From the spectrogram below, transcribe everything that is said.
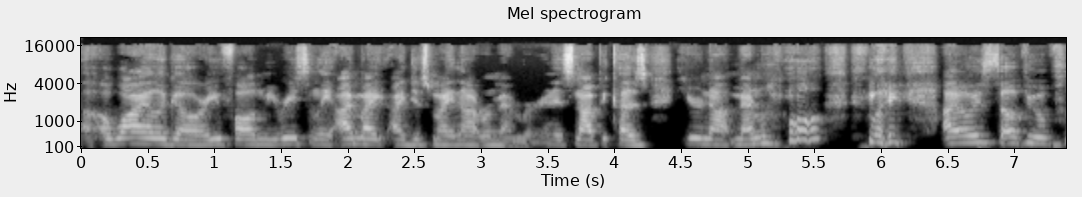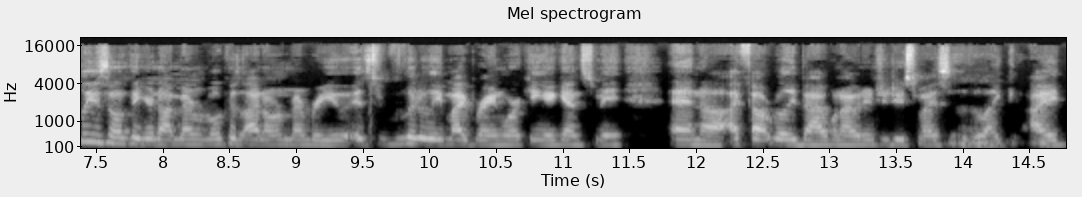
a while ago or you followed me recently, I might, I just might not remember. And it's not because you're not memorable. like I always tell people, please don't think you're not memorable because I don't remember you. It's literally my brain working against me. And uh, I felt really bad when I would introduce myself. Like I,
